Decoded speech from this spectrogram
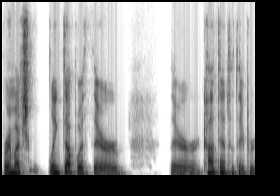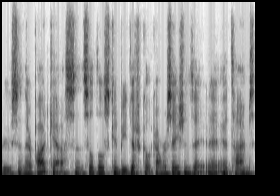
very much linked up with their their content that they produce in their podcasts, and so those can be difficult conversations at, at times.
